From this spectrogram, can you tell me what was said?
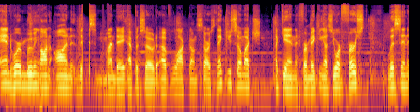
And we're moving on on this Monday episode of Locked On Stars. Thank you so much again for making us your first listen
